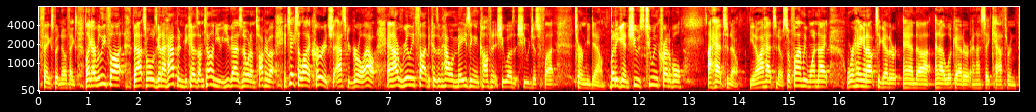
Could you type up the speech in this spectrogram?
thanks, but no thanks. Like, I really thought that's what was going to happen because I'm telling you, you guys know what I'm talking about. It takes a lot of courage to ask a girl out. And I really thought because of how amazing and confident she was that she would just flat turn me down. But again, she was too incredible. I had to know. You know, I had to know. So finally, one night, we're hanging out together, and, uh, and I look at her and I say, Catherine,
